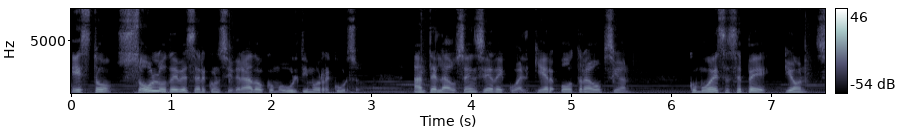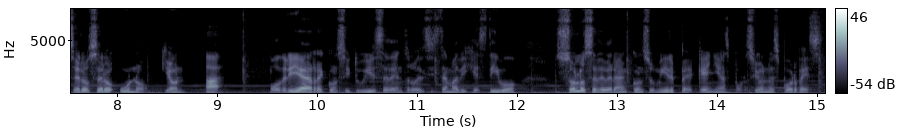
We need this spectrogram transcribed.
Esto solo debe ser considerado como último recurso, ante la ausencia de cualquier otra opción. Como SCP-001-A podría reconstituirse dentro del sistema digestivo, solo se deberán consumir pequeñas porciones por vez,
